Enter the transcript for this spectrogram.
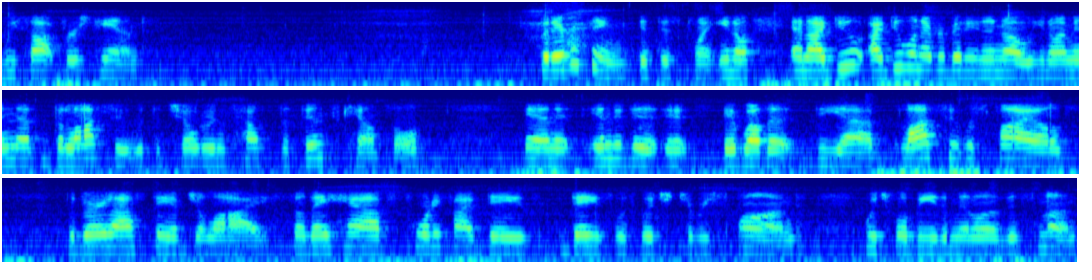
we saw it firsthand. But everything at this point, you know, and I do I do want everybody to know, you know, I'm in that the lawsuit with the Children's Health Defense Council, and it ended it, it, it well the the uh, lawsuit was filed the very last day of July, so they have 45 days days with which to respond, which will be the middle of this month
